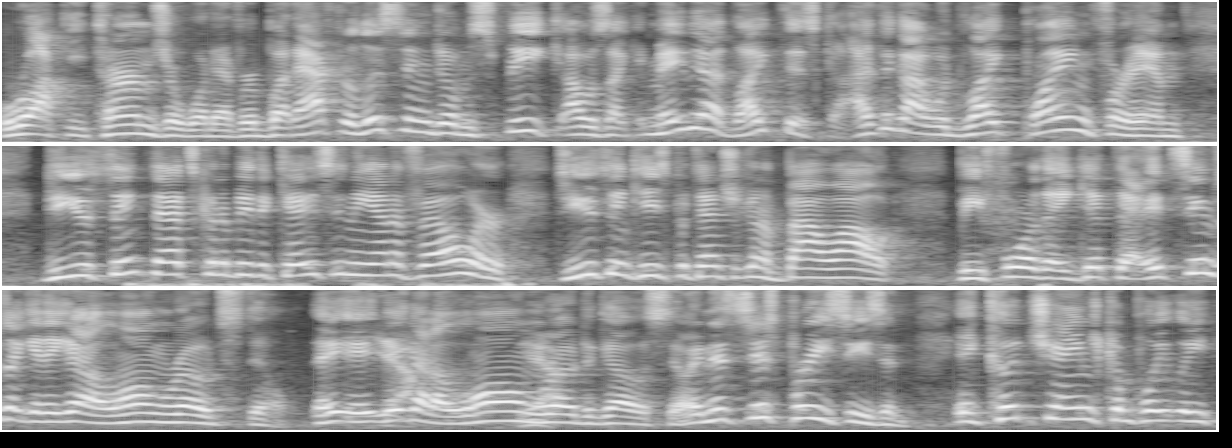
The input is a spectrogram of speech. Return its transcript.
rocky terms or whatever. But after listening to him speak, I was like, maybe I'd like this guy. I think I would like playing for him. Do you think that's going to be the case in the NFL, or do you think he's potentially going to bow out? Before they get that, it seems like they got a long road still. They, they got a long Yeah. road to go still, and it's just preseason. It could change completely.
